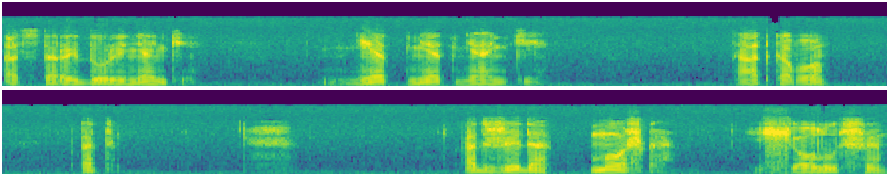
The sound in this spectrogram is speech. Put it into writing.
от старой дуры няньки?» «Нет, нет, няньки». «А от кого?» «От... от жида Мошка. Еще лучше».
